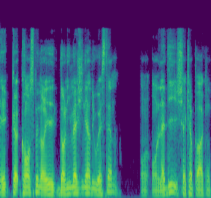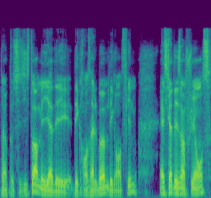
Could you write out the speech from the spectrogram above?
Et que- quand on se met dans les, dans l'imaginaire du western, on, on l'a dit, chacun peut raconter un peu ses histoires, mais il y a des, des grands albums, des grands films. Est-ce qu'il y a des influences?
